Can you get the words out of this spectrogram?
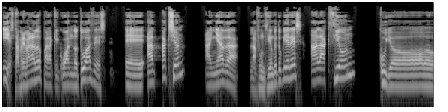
y está preparado para que cuando tú haces eh, add action añada la función que tú quieres a la acción cuyo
